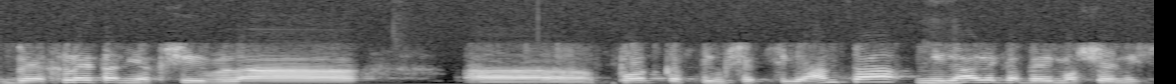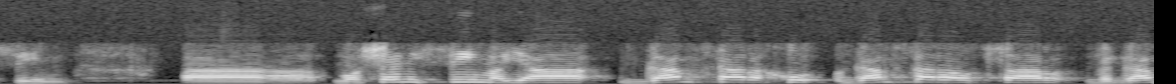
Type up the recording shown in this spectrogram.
בהחלט אני אקשיב לפודקאסטים שציינת. מילה לגבי משה ניסים. Uh, משה ניסים היה גם שר. גם שר האוצר וגם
